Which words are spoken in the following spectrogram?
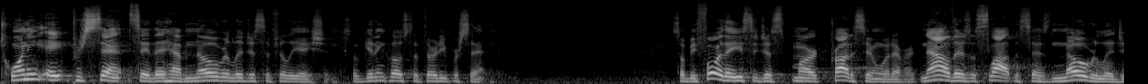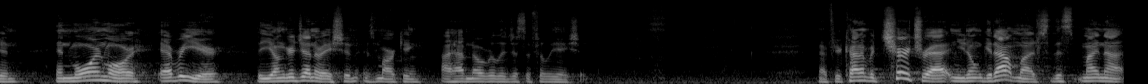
28% say they have no religious affiliation. So getting close to 30%. So before they used to just mark Protestant or whatever. Now there's a slot that says no religion, and more and more every year, the younger generation is marking, I have no religious affiliation. Now, if you're kind of a church rat and you don't get out much, this might not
